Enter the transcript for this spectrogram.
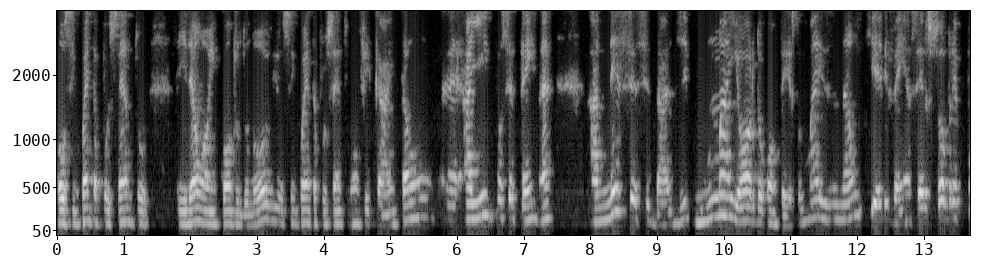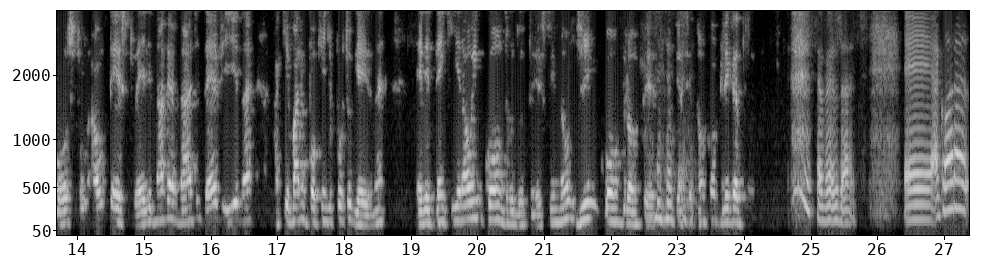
Ou 50% irão ao encontro do noivo e os 50% vão ficar. Então, é, aí você tem né, a necessidade maior do contexto, mas não que ele venha a ser sobreposto ao texto. Ele, na verdade, deve ir, né? Aqui vale um pouquinho de português, né? Ele tem que ir ao encontro do texto e não de encontro ao texto, porque senão complica tudo. É verdade. É, agora,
